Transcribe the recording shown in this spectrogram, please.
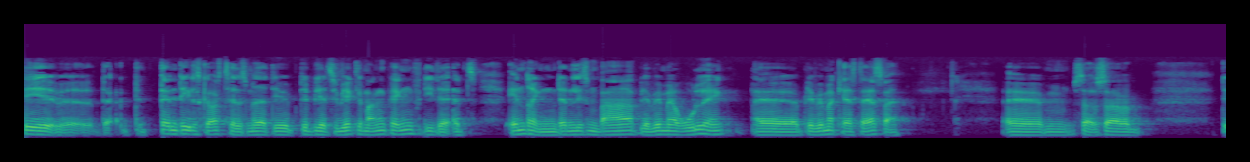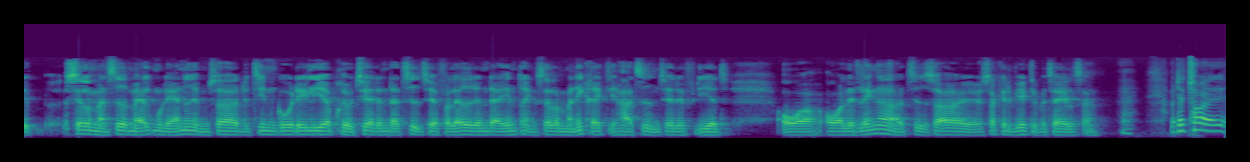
Det, øh, den del skal også tælles med, at det, det bliver til virkelig mange penge, fordi det, at ændringen den ligesom bare bliver ved med at rulle, ikke? Øh, bliver ved med at kaste af sig. Øhm, så så det, selvom man sidder med alt muligt andet, jamen, så er det tit en god idé lige at prioritere den der tid til at få lavet den der ændring, selvom man ikke rigtig har tiden til det, fordi at over, over lidt længere tid, så, øh, så kan det virkelig betale sig. Ja. Og det tror jeg,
